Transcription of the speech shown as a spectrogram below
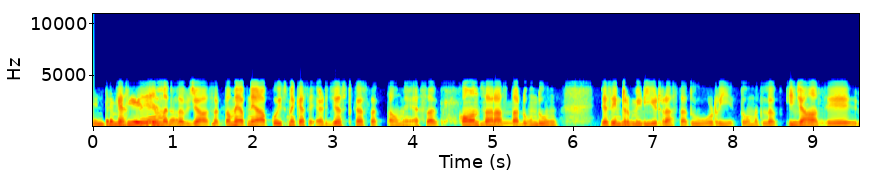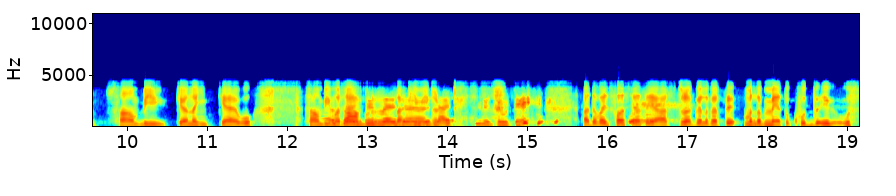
कैसे मतलब जा सकता हूँ? मैं अपने आप को इसमें कैसे एडजस्ट कर सकता हूँ? मैं ऐसा कौन सा रास्ता हम्म। ढूंढूं? जैसे हम्म। इंटरमीडिएट रास्ता तू बोल रही है तो मतलब कि जहाँ हम्म। से सांप भी क्या नहीं क्या है वो? सांप भी मर जाए और लाठी भी ना टूटे। अदरवाइज़ फ़र्स्ट जाते यार स्ट्रगल करते। मतलब मैं तो खुद एक उस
